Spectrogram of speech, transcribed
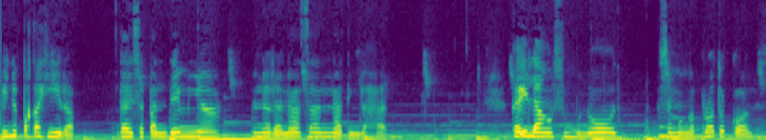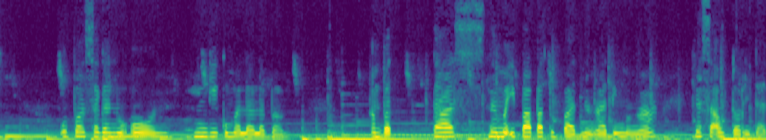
ay napakahirap dahil sa pandemya na naranasan nating lahat. Kailangan sumunod sa mga protocols upang sa ganoon hindi ko malalabag ang batas na maipapatupad ng ating mga nasa autoridad.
